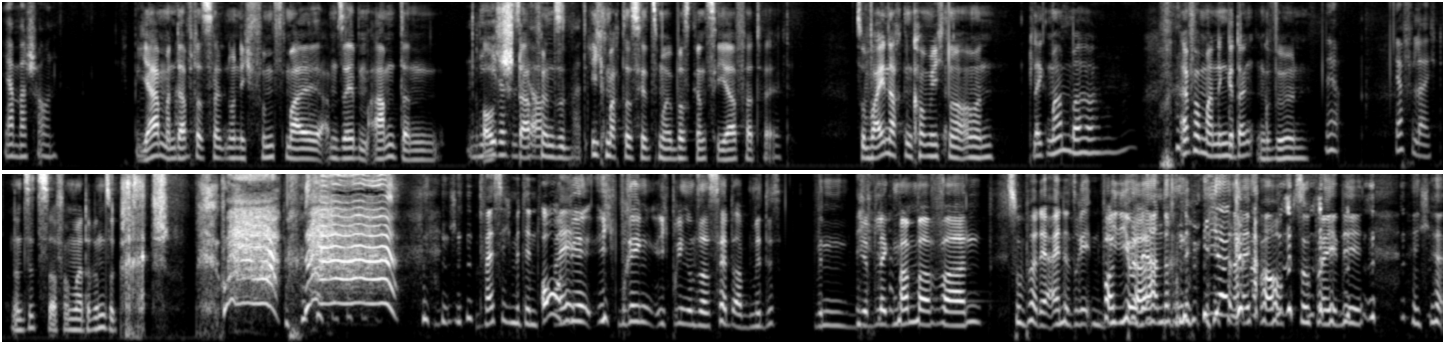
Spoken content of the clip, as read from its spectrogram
Ja, mal schauen. Ich Ja, man darf das halt nur nicht fünfmal am selben Abend dann Nee, ist ja ich mache das jetzt mal übers ganze Jahr verteilt. So Weihnachten komme ich noch an Black Mamba. Mhm. Einfach mal an den Gedanken gewöhnen. Ja, vielleicht. Und dann sitzt du auf einmal drin, so kratsch. Weiß ich mit den Oh, wir, ich bring, ich bring unser Setup mit, wenn wir Black Mamba fahren. super, der eine dreht ein Podcast. Video, der andere nimmt mich Ja, live auf. Super Idee. Ich, äh,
